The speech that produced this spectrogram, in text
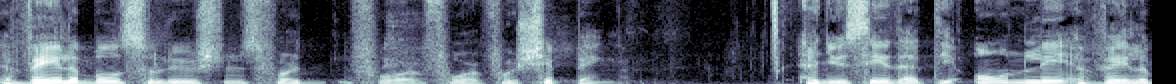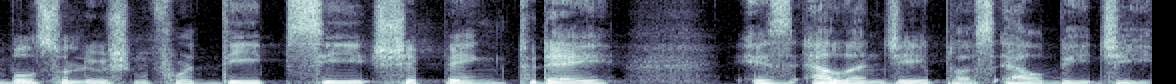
available solutions for, for, for, for shipping. And you see that the only available solution for deep sea shipping today is LNG plus LBG.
